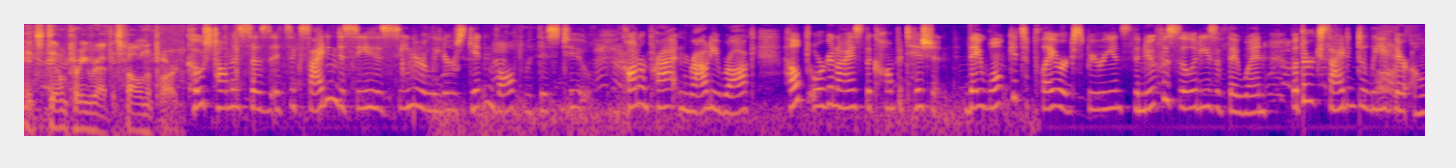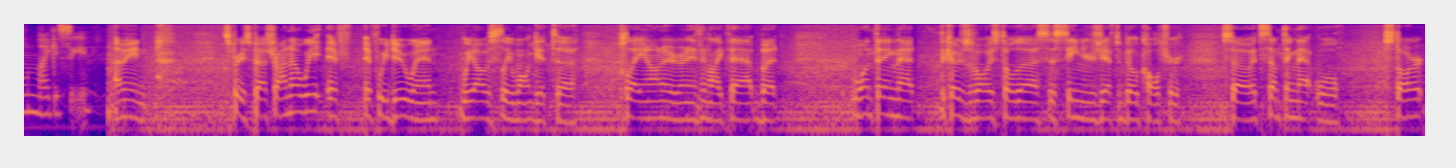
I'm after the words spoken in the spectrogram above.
it's still pretty rough. It's falling apart. Coach Thomas says it's exciting to see his senior leaders get involved with this too. Connor Pratt and Rowdy Rock helped organize the competition. They won't get to play or experience the new facilities if they win, but they're excited to leave their own legacy. I mean, it's pretty special. I know we if if we do win, we obviously won't get to play on it or anything like that, but one thing that the coaches have always told us as seniors, you have to build culture. So it's something that will start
